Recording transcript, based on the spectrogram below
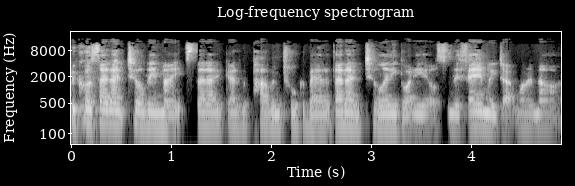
because they don't tell their mates, they don't go to the pub and talk about it, they don't tell anybody else, and their family don't want to know.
